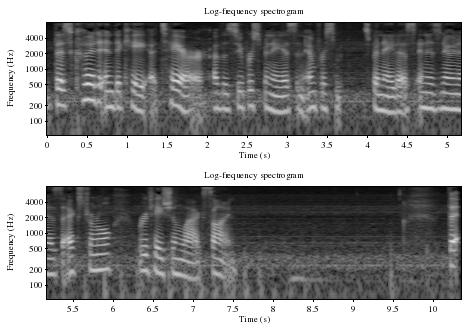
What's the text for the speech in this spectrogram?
this could indicate a tear of the supraspinatus and infraspinatus and is known as the external rotation lag sign. The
